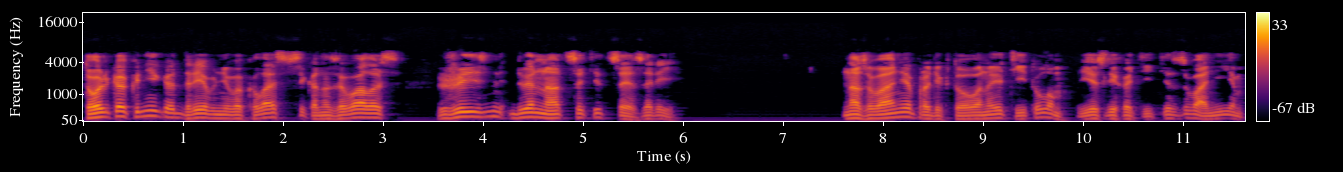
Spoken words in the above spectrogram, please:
Только книга древнего классика называлась «Жизнь двенадцати Цезарей». Название, продиктованное титулом, если хотите, званием.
